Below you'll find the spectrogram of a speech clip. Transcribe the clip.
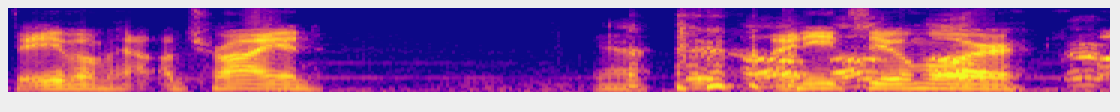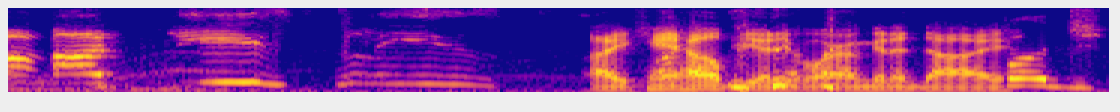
Dave, I'm I'm trying. Yeah. There- I oh, need oh, two oh, more. oh. on, please, please. I can't help you anymore. I'm gonna die. Fudge.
